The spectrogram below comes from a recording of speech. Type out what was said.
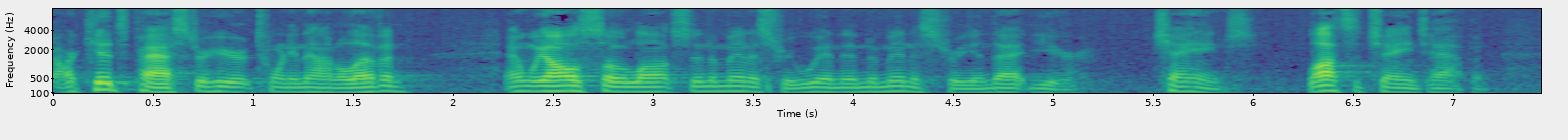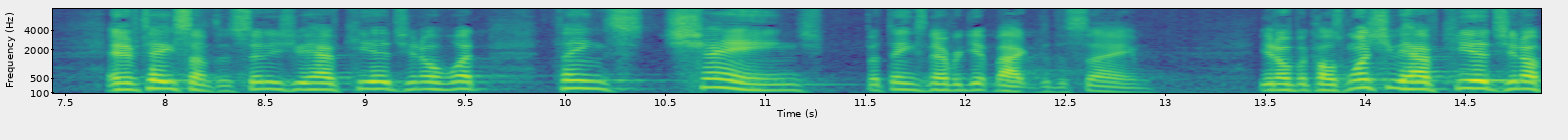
our kids' pastor here at 2911. And we also launched into ministry. We went into ministry in that year. Change. Lots of change happened. And if I tell you something, as soon as you have kids, you know what? Things change, but things never get back to the same. You know, because once you have kids, you know,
